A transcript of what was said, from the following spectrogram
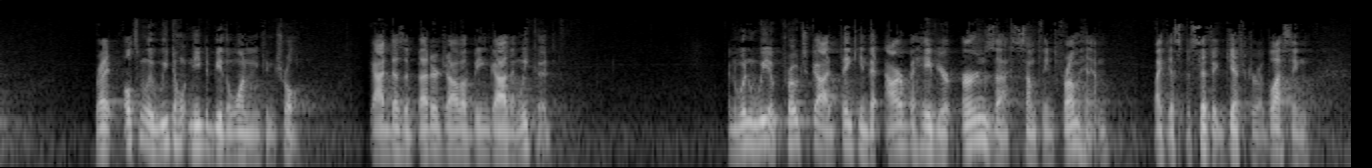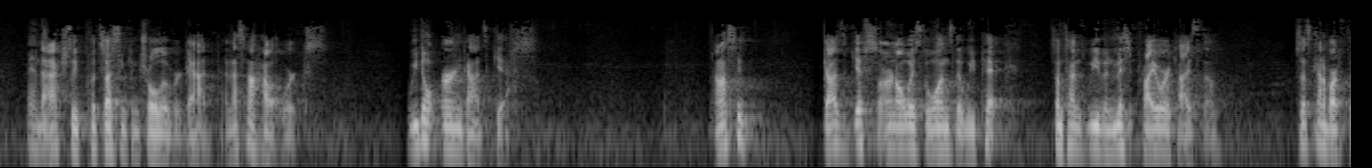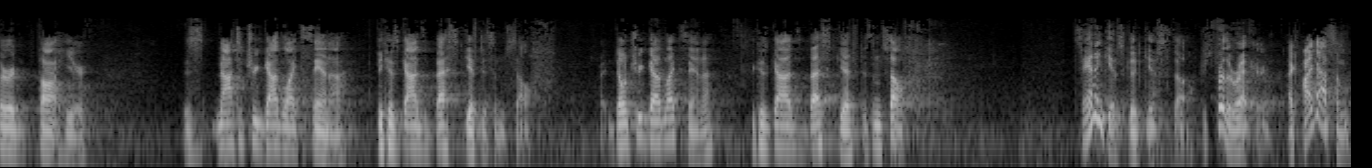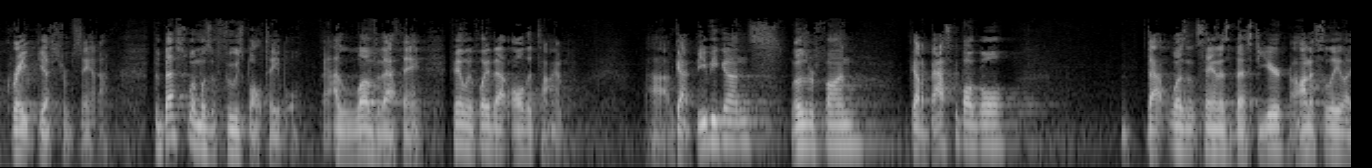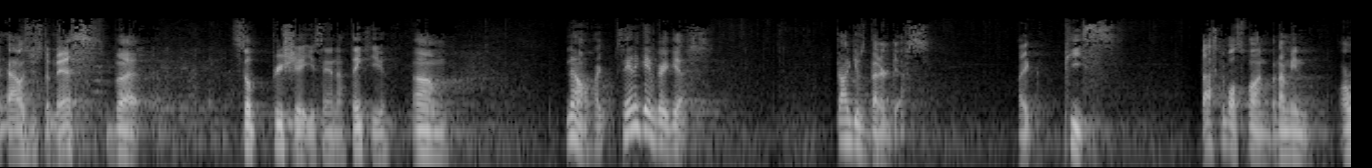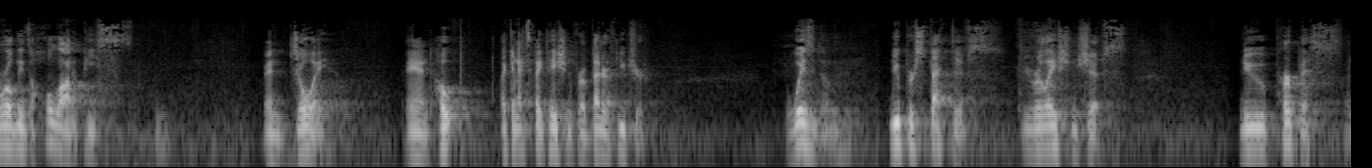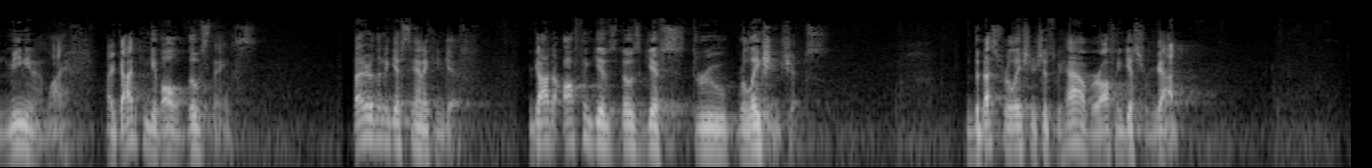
Right? Ultimately, we don't need to be the one in control. God does a better job of being God than we could. And when we approach God thinking that our behavior earns us something from Him, like a specific gift or a blessing, man, that actually puts us in control over God. And that's not how it works. We don't earn God's gifts. Honestly, God's gifts aren't always the ones that we pick. Sometimes we even misprioritize them. So that's kind of our third thought here is not to treat God like Santa because God's best gift is himself. Right? Don't treat God like Santa because God's best gift is himself. Santa gives good gifts though, just for the record. Like I got some great gifts from Santa. The best one was a foosball table. I love that thing. Family played that all the time. Uh, I've got BB guns. Those are fun. I've got a basketball goal. That wasn't Santa's best year, honestly. Like that was just a miss, but still appreciate you, Santa. Thank you. Um, no, like Santa gave great gifts. God gives better gifts. Like peace. Basketball's fun, but I mean, our world needs a whole lot of peace and joy and hope like an expectation for a better future, wisdom, new perspectives, new relationships, new purpose and meaning in life. Like God can give all of those things. Better than a gift Santa can give. God often gives those gifts through relationships. The best relationships we have are often gifts from God.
